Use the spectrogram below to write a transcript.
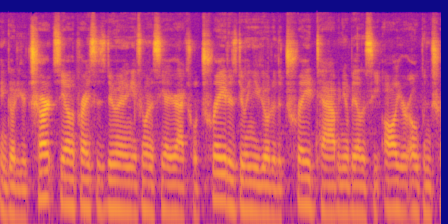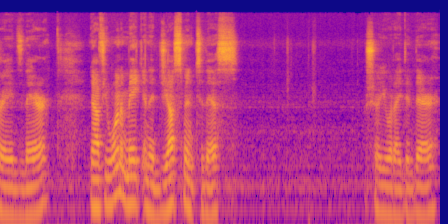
you can go to your chart see how the price is doing. If you want to see how your actual trade is doing you go to the trade tab and you'll be able to see all your open trades there. Now if you want to make an adjustment to this I'll show you what I did there.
